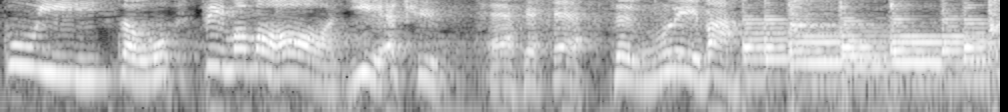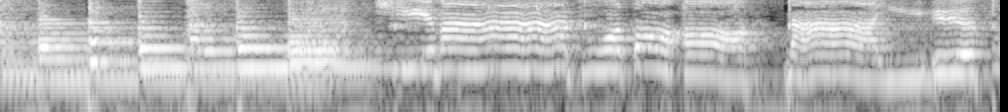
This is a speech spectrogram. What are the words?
故意手这么么也去，嘿嘿嘿，人来吧。去把做到那渔夫，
